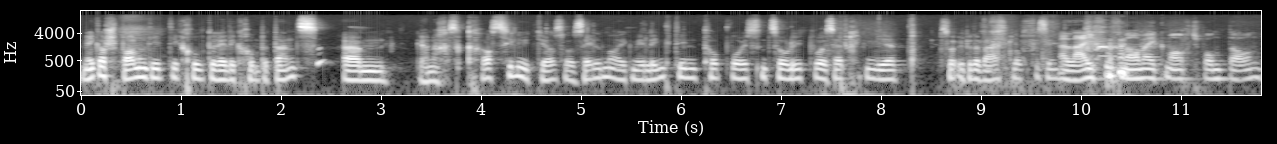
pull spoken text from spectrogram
Mega spannende interkulturelle Kompetenz. Ähm, ja, nachher so krasse Leute, ja, so Selma, irgendwie LinkedIn Top Voice und so Leute, die uns einfach irgendwie so über den Weg gelaufen sind. eine Live-Aufnahme gemacht, spontan.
